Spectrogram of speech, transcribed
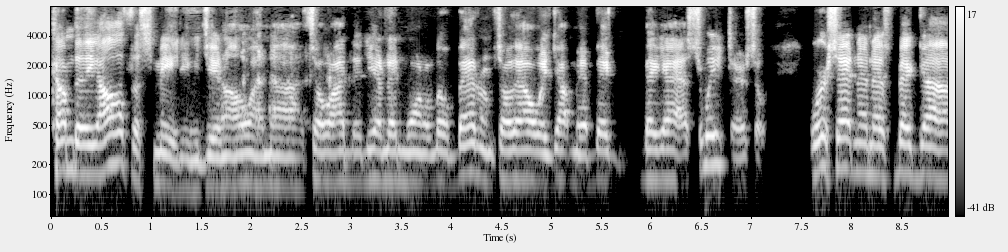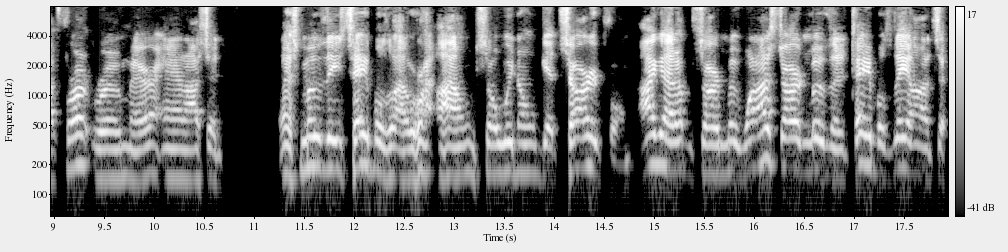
come to the office meetings, you know, and uh, so I did, you know, didn't want a little bedroom, so they always got me a big, big ass suite there. So we're sitting in this big uh, front room there, and I said, let's move these tables around so we don't get charged for them. I got up and started moving. When I started moving the tables, Leon said,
